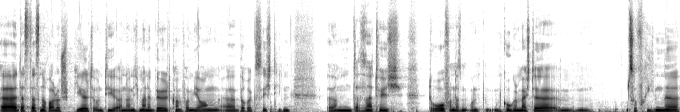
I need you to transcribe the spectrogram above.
Äh, dass das eine Rolle spielt und die auch noch nicht mal eine Bildkonformierung äh, berücksichtigen. Ähm, das ist natürlich doof und, das, und Google möchte ähm, zufriedene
